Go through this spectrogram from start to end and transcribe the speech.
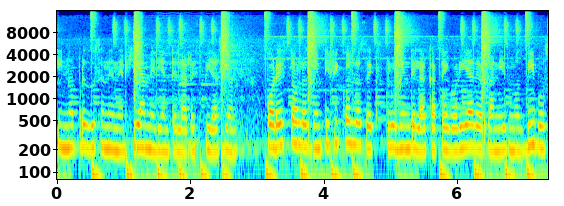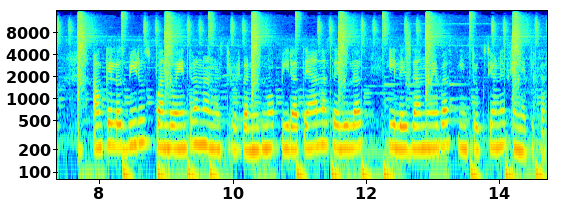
y no producen energía mediante la respiración. Por esto los científicos los excluyen de la categoría de organismos vivos, aunque los virus cuando entran a nuestro organismo piratean las células y les dan nuevas instrucciones genéticas.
